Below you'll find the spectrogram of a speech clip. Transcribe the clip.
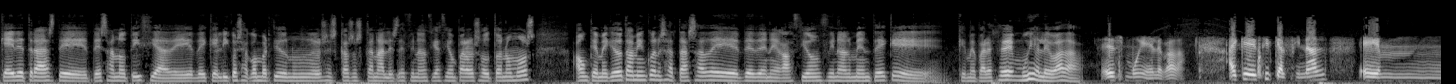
qué hay detrás de, esa noticia de, que el ICO se ha convertido en uno de los escasos canales de financiación para los autónomos, aunque me quedo también con esa tasa de, denegación finalmente que, que me parece muy elevada. Es muy elevada. Hay que decir que al final Em,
